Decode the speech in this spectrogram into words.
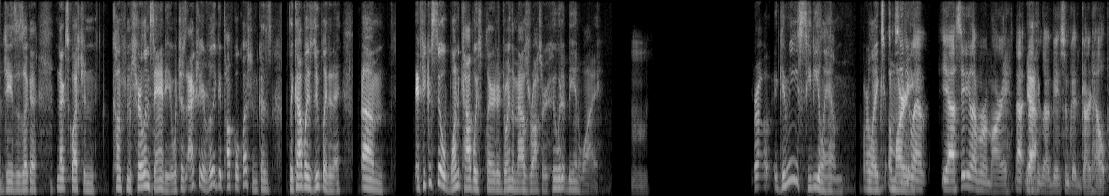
Jesus. Okay, next question comes from Sherlyn Sandy, which is actually a really good topical question because the Cowboys do play today. Um, if you can steal one Cowboys player to join the Mavs roster, who would it be and why? Mm. Bro, give me CeeDee Lamb or like Amari. CeeDee Lamb, yeah, CeeDee Lamb or Amari. That, I think that would be some good guard help.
